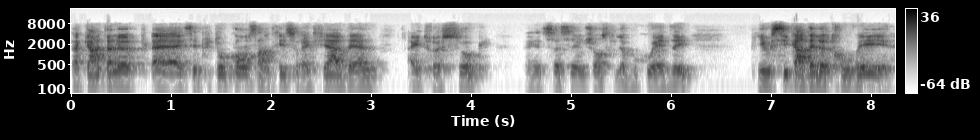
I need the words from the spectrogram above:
quand elle, s'est plutôt concentrée sur être fière d'elle, être souple, et ça, c'est une chose qui l'a beaucoup aidé. Puis aussi, quand elle a trouvé,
